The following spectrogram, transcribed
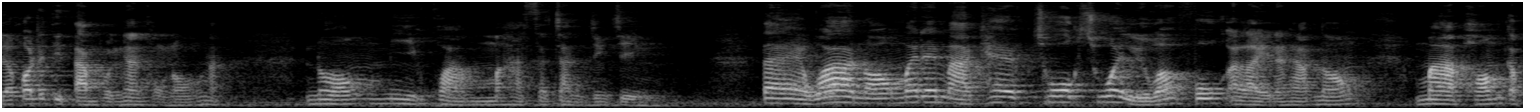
แล้วก็ได้ติดตามผลงานของน้องอะน้องมีความมหัศจรรย์จริง ๆ แต่ว่าน้องไม่ได้มาแค่โชคช่วยหรือว่าฟุกอะไรนะครับ น้องมาพร้อมกับ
